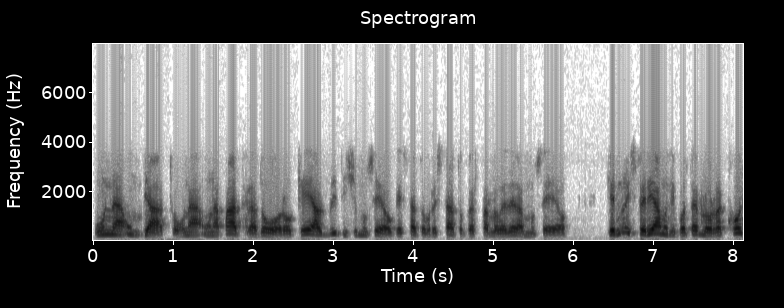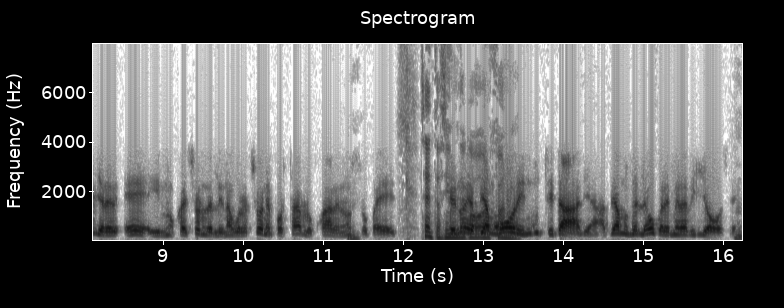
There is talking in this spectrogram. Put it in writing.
una, un piatto, una, una patera d'oro che è al British Museo, che è stato prestato per farlo vedere al museo, che noi speriamo di poterlo raccogliere e in occasione dell'inaugurazione portarlo qua nel nostro paese. Senta, noi abbiamo Alfano. ore in tutta Italia, abbiamo delle opere meravigliose. Mm.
